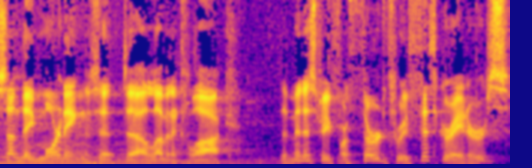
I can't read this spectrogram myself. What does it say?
Sunday mornings at uh, 11 o'clock, the ministry for third through fifth graders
